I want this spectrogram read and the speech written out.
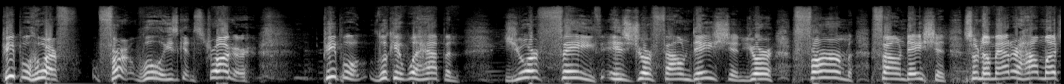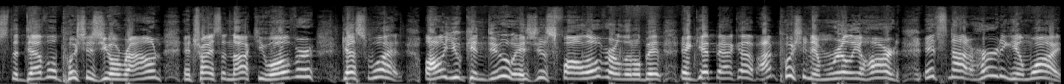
people who are, firm, whoa, he's getting stronger. People, look at what happened. Your faith is your foundation, your firm foundation. So, no matter how much the devil pushes you around and tries to knock you over, guess what? All you can do is just fall over a little bit and get back up. I'm pushing him really hard. It's not hurting him. Why?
